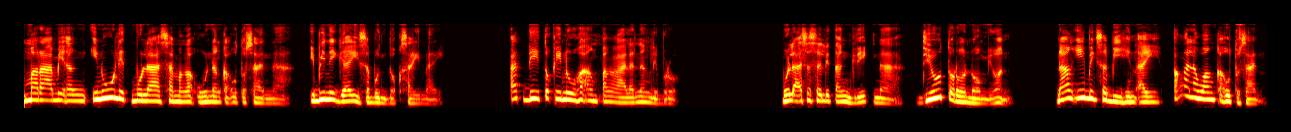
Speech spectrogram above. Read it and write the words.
marami ang inulit mula sa mga unang kautusan na ibinigay sa bundok Sinai. At dito kinuha ang pangalan ng libro. Mula sa salitang Greek na Deuteronomion, na ang ibig sabihin ay pangalawang kautusan.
